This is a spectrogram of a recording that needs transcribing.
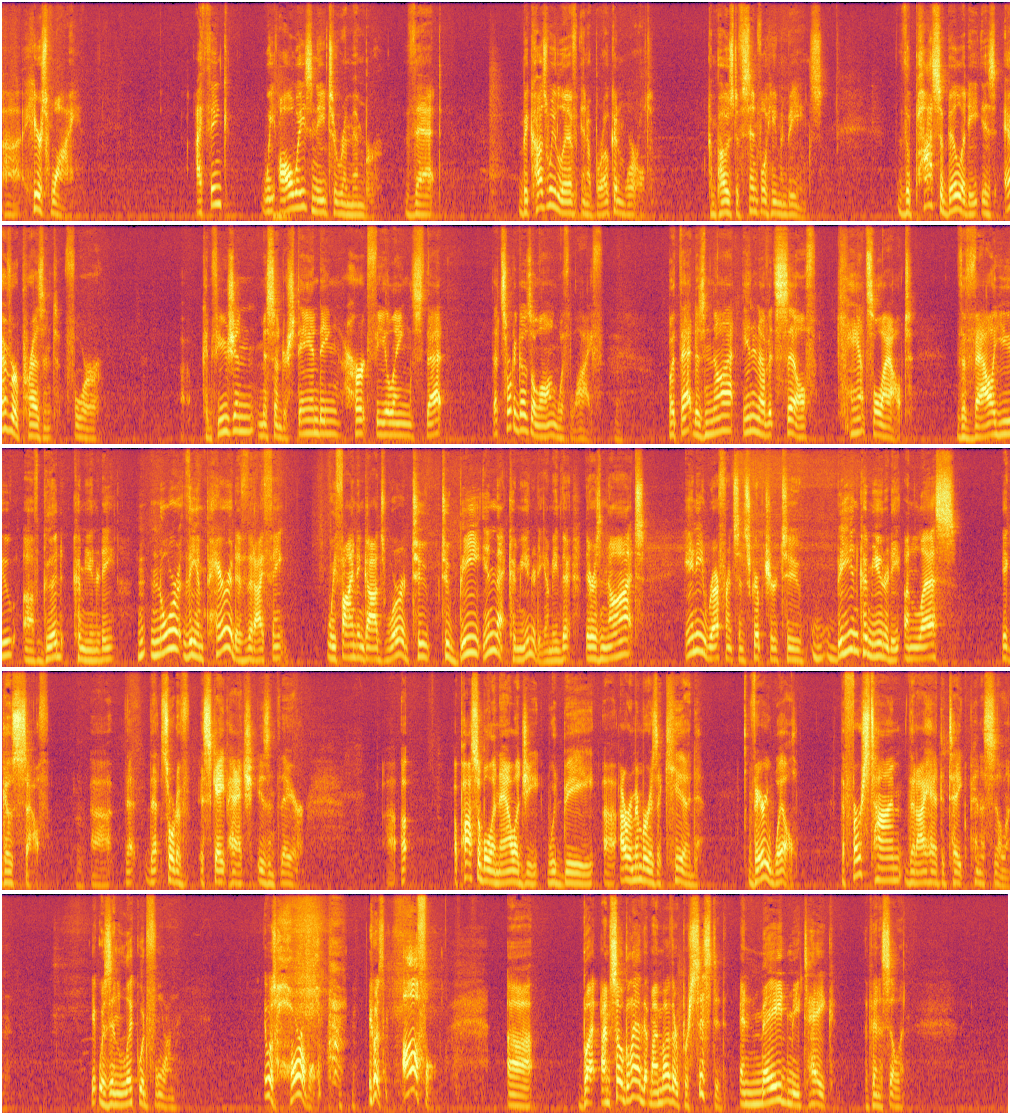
Uh, here's why. I think we always need to remember that because we live in a broken world composed of sinful human beings, the possibility is ever present for confusion, misunderstanding, hurt feelings, that, that sort of goes along with life. But that does not, in and of itself, cancel out the value of good community, n- nor the imperative that I think we find in God's Word to, to be in that community. I mean, there, there is not any reference in Scripture to be in community unless it goes south. Uh, that, that sort of escape hatch isn't there. Uh, a, a, possible analogy would be uh, I remember as a kid very well the first time that I had to take penicillin. It was in liquid form. It was horrible. it was awful. Uh, but I'm so glad that my mother persisted and made me take the penicillin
